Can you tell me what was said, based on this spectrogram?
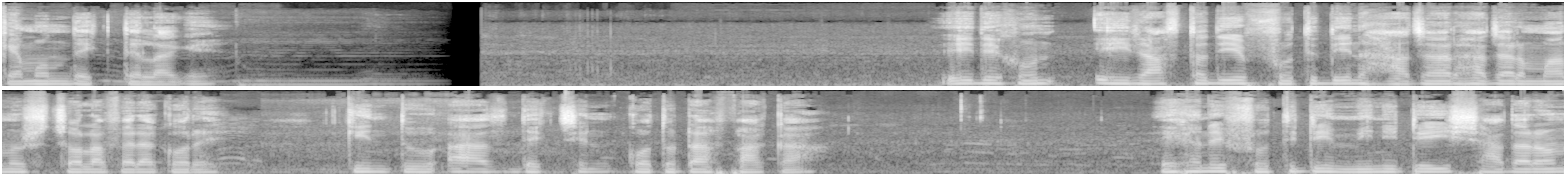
কেমন দেখতে লাগে। এই দেখুন, এই রাস্তা দিয়ে প্রতিদিন হাজার হাজার মানুষ চলাফেরা করে, কিন্তু আজ দেখছেন কতটা ফাঁকা। এখানে প্রতিটি মিনিটেই সাধারণ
